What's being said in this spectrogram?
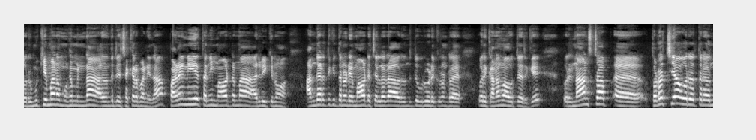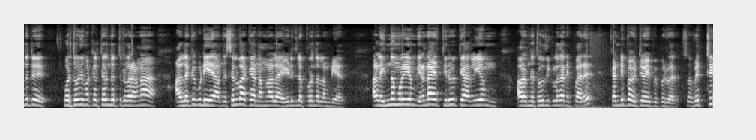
ஒரு முக்கியமான முகம்னா அது வந்துட்டு சக்கரபாணி தான். பழனியே தனி மாவட்டமாக அறிவிக்கணும் அந்த இடத்துக்கு தன்னுடைய மாவட்ட செயலராக அவர் வந்துட்டு உருவெடுக்கணுன்ற ஒரு கனவு அவர்கிட்ட இருக்குது ஒரு நான்ஸ்டாப் தொடர்ச்சியாக ஒருத்தரை வந்துட்டு ஒரு தொகுதி மக்கள் தேர்ந்தெடுத்துட்டு வராங்கன்னா அதில் இருக்கக்கூடிய அந்த செல்வாக்கை நம்மளால் எளிதில் புறந்தள்ள முடியாது. அதனால் இந்த முறையும் இரண்டாயிரத்தி இருபத்தி ஆறுலேயும் அவர் அந்த தொகுதிக்குள்ளே தான் நிற்பார் கண்டிப்பாக வெற்றி வாய்ப்பு பெறுவார். ஸோ வெற்றி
